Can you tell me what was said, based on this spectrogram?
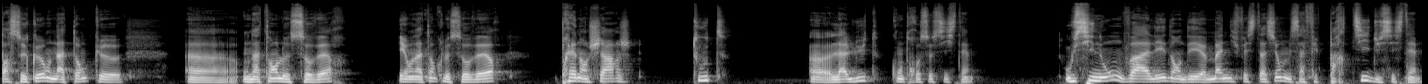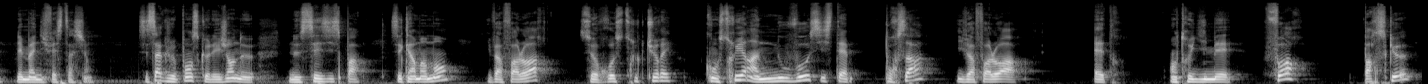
Parce que on attend que, euh, on attend le sauveur. Et on attend que le sauveur prenne en charge toute euh, la lutte contre ce système. Ou sinon, on va aller dans des manifestations, mais ça fait partie du système, les manifestations. C'est ça que je pense que les gens ne, ne saisissent pas. C'est qu'à un moment, il va falloir se restructurer, construire un nouveau système. Pour ça, il va falloir être, entre guillemets, fort, parce que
